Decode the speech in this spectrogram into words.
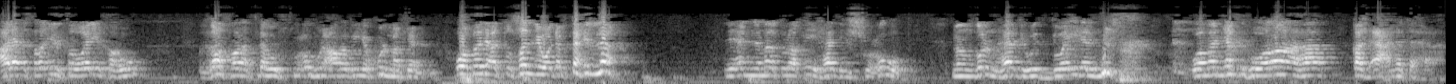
على إسرائيل صواريخه غفرت له الشعوب العربية كل مكان وبدأت تصلي وتبتهل له لأن ما تلاقيه هذه الشعوب من ظلم هذه الدويلة المسخ ومن يقف وراءها قد أعنتها.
